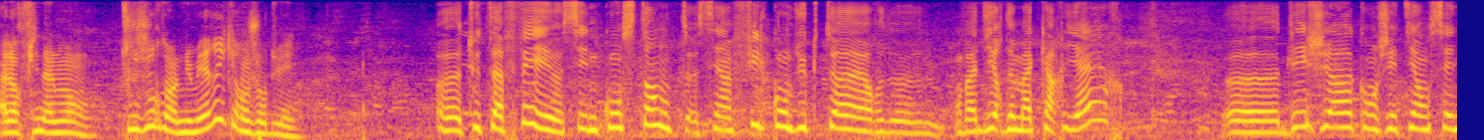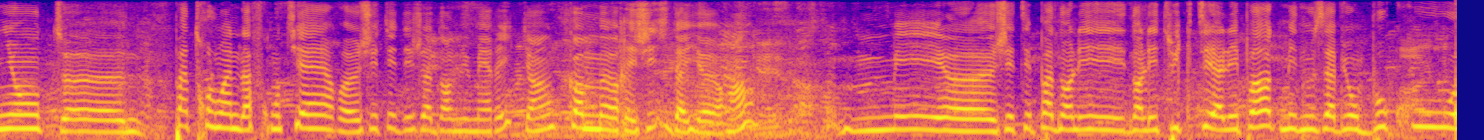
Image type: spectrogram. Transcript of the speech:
Alors finalement, toujours dans le numérique hein, aujourd'hui. Euh, tout à fait, euh, c'est une constante, c'est un fil conducteur, on va dire, de ma carrière. Euh, déjà, quand j'étais enseignante, pas trop loin de la frontière, j'étais déjà dans le numérique, hein, comme Régis d'ailleurs. hein. Mais j'étais pas dans les, dans les à l'époque, mais nous avions beaucoup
